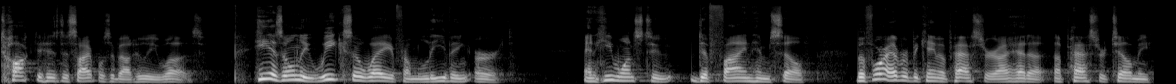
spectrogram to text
talk to his disciples about who he was. He is only weeks away from leaving earth, and he wants to define himself before I ever became a pastor, I had a, a pastor tell me,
